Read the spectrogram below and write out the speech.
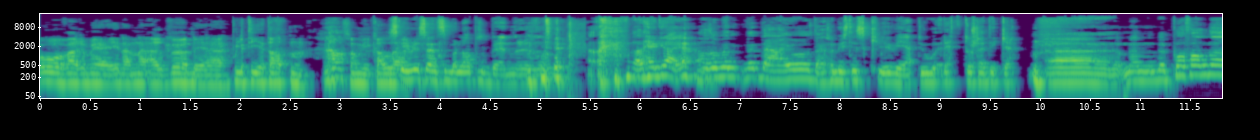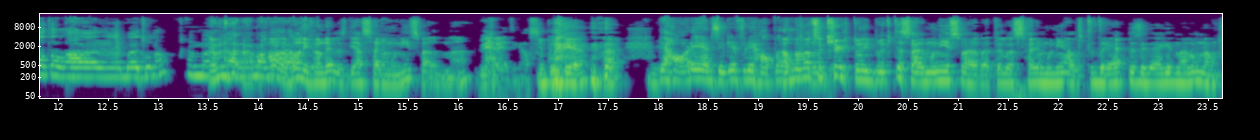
å være med i denne ærbødige politietaten, Ja. som vi kaller Skriver du Svendsen på en lapp, så brenner du den. det er en hel greie. Altså, men, men det er jo det er så mystisk. Vi vet jo rett og slett ikke. Uh, men det er påfallende at alle har eh, bare to navn. ja, men har, har, har de fremdeles de her seremonisverdene Jeg vet ikke, i altså. politiet? Nei. Det har de helt sikkert, for de har Det hadde vært så kult om de brukte seremonisverdet til å seremonielt drepe sitt eget mellomnavn.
